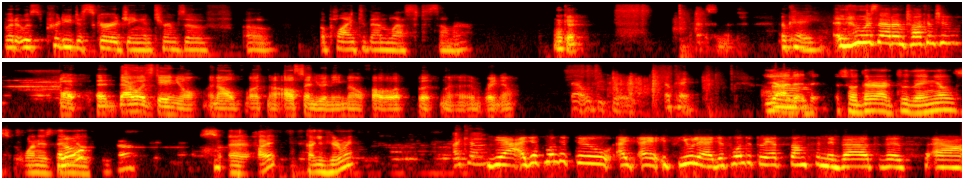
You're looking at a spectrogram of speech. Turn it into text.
but it was pretty discouraging in terms of, of applying to them last summer. Okay. Excellent. Okay. And who is that I'm talking to? Uh, that was Daniel, and I'll I'll send you an email follow up, but uh, right now. That would be great. Okay. Yeah. Um, the- the- so there are two Daniels. One is Daniel. Kuka. S- Uh, hi. Can you hear me? I can. Yeah, I just wanted to, I, I, it's Yulia, I just wanted to add something about this uh,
